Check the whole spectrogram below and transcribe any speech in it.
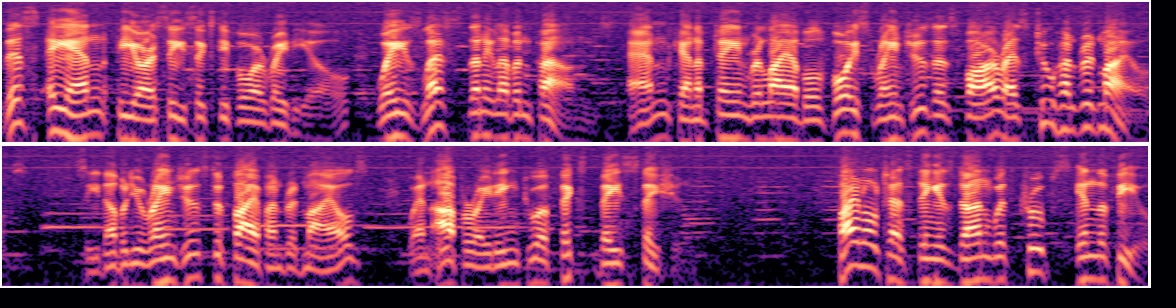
This AN PRC-64 radio weighs less than 11 pounds and can obtain reliable voice ranges as far as 200 miles, CW ranges to 500 miles when operating to a fixed base station. Final testing is done with troops in the field,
